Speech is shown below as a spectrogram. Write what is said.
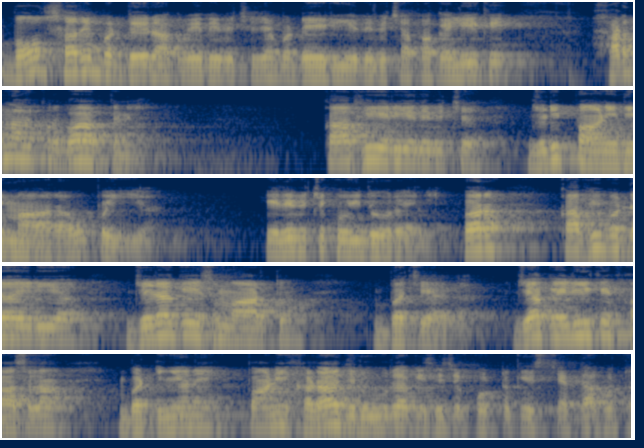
ਬਹੁਤ ਸਾਰੇ ਵੱਡੇ ਰਕਬੇ ਦੇ ਵਿੱਚ ਜਾਂ ਵੱਡੇ ਏਰੀਏ ਦੇ ਵਿੱਚ ਆਪਾਂ ਕਹਿ ਲਈਏ ਕਿ ਹੜ੍ਹ ਨਾਲ ਪ੍ਰਭਾਵਿਤ ਨੇ। ਕਾਫੀ ਏਰੀਏ ਦੇ ਵਿੱਚ ਜਿਹੜੀ ਪਾਣੀ ਦੀ ਮਾਰ ਆ, ਉਹ ਪਈ ਆ। ਇਹਦੇ ਵਿੱਚ ਕੋਈ ਦੋ ਰਾਏ ਨਹੀਂ। ਪਰ ਕਾਫੀ ਵੱਡਾ ਏਰੀਆ ਜਿਹੜਾ ਕਿ ਇਸ ਮਾਰ ਤੋਂ ਬਚਿਆ ਹੈਗਾ। ਜਾਂ ਕਹਿ ਲਈਏ ਕਿ ਫਸਲਾਂ ਵੱਡੀਆਂ ਨੇ, ਪਾਣੀ ਖੜਾ ਜ਼ਰੂਰ ਆ ਕਿਸੇ 'ਚ ਫੁੱਟ, ਕਿਸੇ 'ਚ ਅੱਧਾ ਫੁੱਟ।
